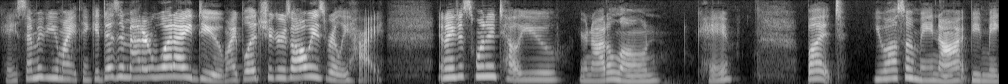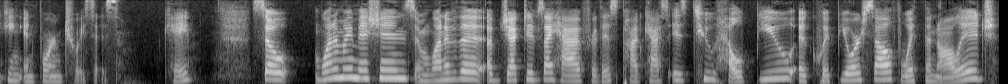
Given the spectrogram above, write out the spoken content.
Okay, some of you might think it doesn't matter what I do, my blood sugar is always really high. And I just want to tell you, you're not alone, okay? But you also may not be making informed choices, okay? So, one of my missions and one of the objectives I have for this podcast is to help you equip yourself with the knowledge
